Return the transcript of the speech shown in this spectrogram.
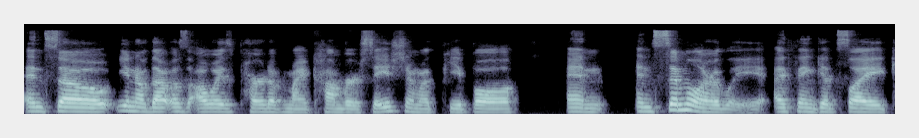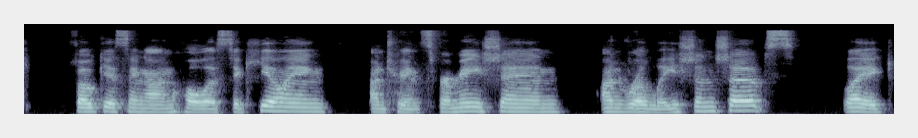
And so, you know, that was always part of my conversation with people and and similarly, I think it's like focusing on holistic healing, on transformation, on relationships. Like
